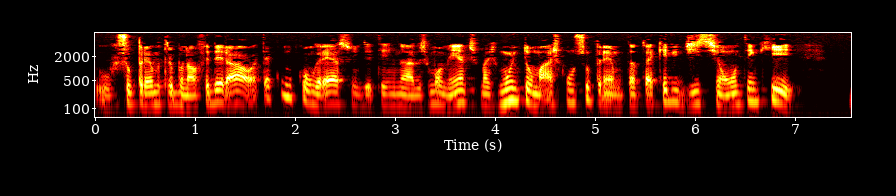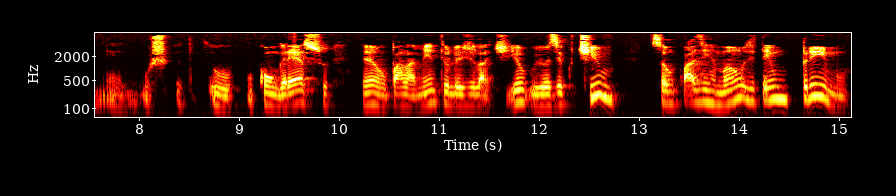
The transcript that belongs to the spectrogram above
o Supremo Tribunal Federal, até com o Congresso em determinados momentos, mas muito mais com o Supremo. Tanto é que ele disse ontem que o, o Congresso, né, o Parlamento e o Legislativo e o Executivo são quase irmãos e tem um primo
